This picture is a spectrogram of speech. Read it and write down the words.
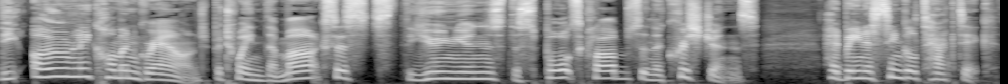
The only common ground between the Marxists, the unions, the sports clubs, and the Christians had been a single tactic.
